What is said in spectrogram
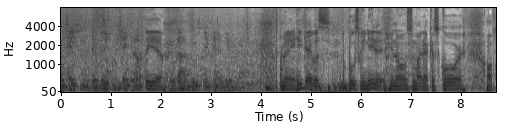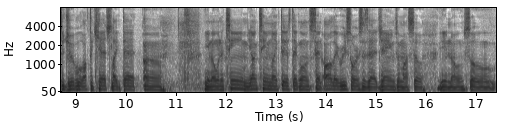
rotation with their position to shake it up. Yeah. What kind of boost did Cam give you? I mean, he gave us the boost we needed. You know, somebody that can score off the dribble, off the catch like that. Um, you know, when a team, young team like this, they're gonna send all their resources at James and myself. You know, so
